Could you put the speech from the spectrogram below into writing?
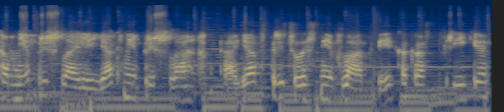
ко мне пришла или я к ней пришла. Я встретилась с ней в Латвии, как раз в Риге.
